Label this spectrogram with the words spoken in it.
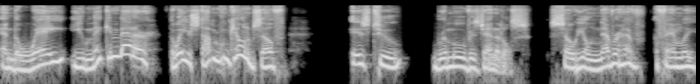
And the way you make him better, the way you stop him from killing himself, is to remove his genitals. So he'll never have a family.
